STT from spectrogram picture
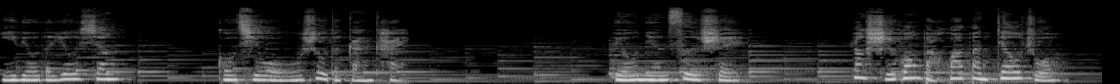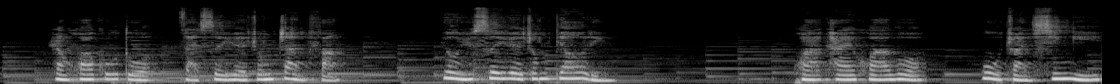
遗留的幽香，勾起我无数的感慨。流年似水，让时光把花瓣雕琢，让花骨朵在岁月中绽放，又于岁月中凋零。花开花落，物转星移。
